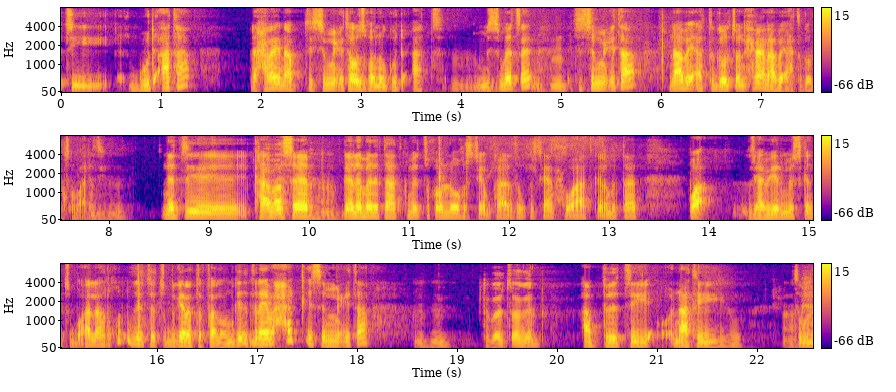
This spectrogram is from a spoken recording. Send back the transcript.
እቲ ጉድኣታ ዳሕራይ ናብቲ ስምዒታዊ ዝኾነ ጉድኣት ምስ መፀ እቲ ስምዒታ ናበይ እያ ትገልፆ ንድሕሪያ ናበይ እያ ትገልፆ ማለት እዩ ነቲ ካልእ ሰብ ገለመለታት ክመፅእ ከሎ ክርስትኦም ካልኦት ክርስትያን ሕወሃት ገለመለታት እግዚኣብሔር መስገን ፅቡቅ ኣላ ንኩሉ ግዜ ተፅቡ ገይራ ተፋነዎም ግን እቲ ናይ ብሓቂ ስምዒታ ትገልፆ ግን ኣብቲ ናተይ ትብሎ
